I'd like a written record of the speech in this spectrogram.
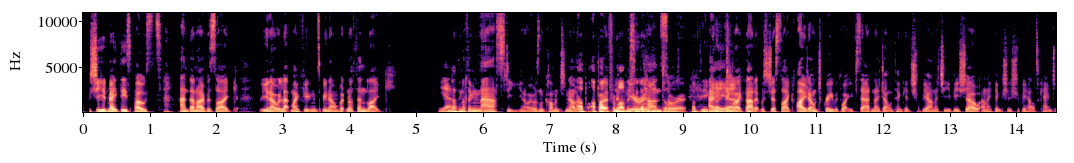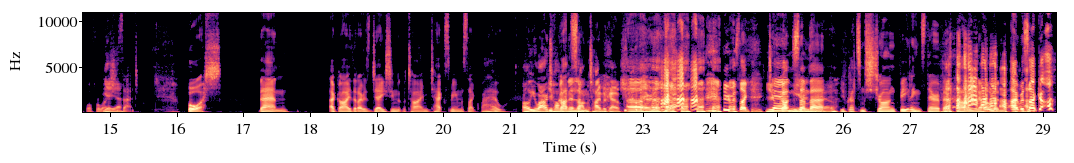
She had made these posts, and then I was like, you know, let my feelings be known, but nothing like, yeah. Nothing nothing nasty. You know, I wasn't commenting on her Ap- apart from obviously the appearance handle or of the anything yeah. like that. It was just like, I don't agree with what you've said, and I don't think it should be on a TV show, and I think she should be held accountable for what Yeah, she yeah. said. But then a guy that I was dating at the time texted me and was like, wow. Oh, you are talking got a long some- time ago. Uh, he was like, "You've Ten got some, uh, you've got some strong feelings there about Coleen Nolan." I was like, "Oh,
